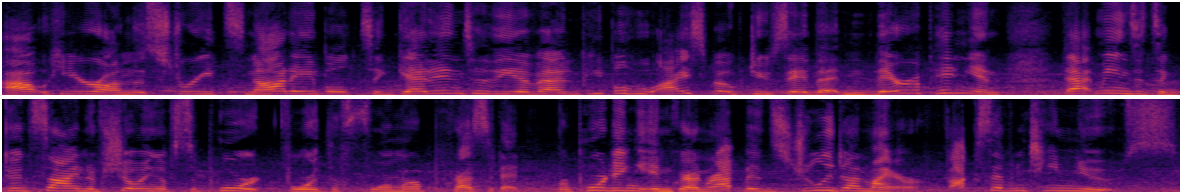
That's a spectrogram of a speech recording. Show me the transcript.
out here on the streets not able to get into the event. People who I spoke to say that in their opinion, that means it's a good sign of showing of support for the former president. Reporting in Grand Rapids, Julie Dunmeyer, Fox 17 News.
